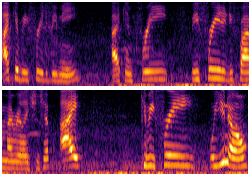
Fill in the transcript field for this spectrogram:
I can be free to be me. I can free be free to define my relationship. I can be free. Well, you know,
